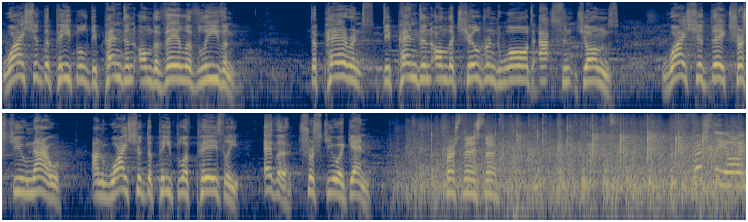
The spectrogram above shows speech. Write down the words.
why should the people dependent on the Vale of Leven, the parents dependent on the children's ward at St John's, why should they trust you now and why should the people of Paisley ever trust you again? First Minister. Firstly, on,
